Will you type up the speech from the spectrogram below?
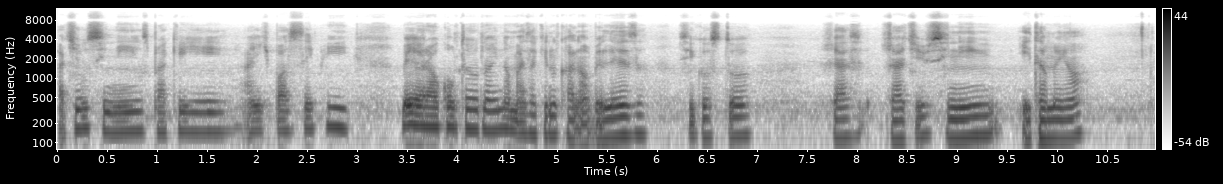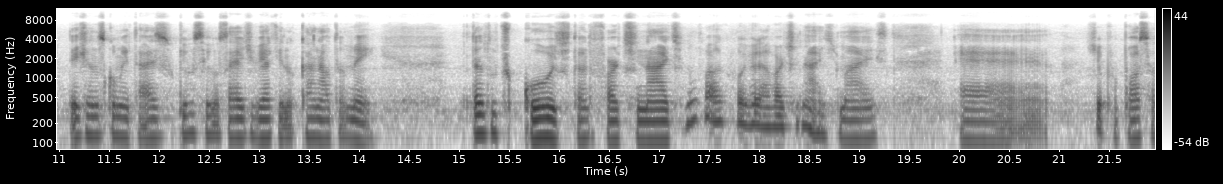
ativa os sininhos para que a gente possa sempre melhorar o conteúdo ainda mais aqui no canal, beleza? Se gostou, já, já ative o sininho e também, ó, deixa nos comentários o que você gostaria de ver aqui no canal também. Tanto de code, tanto Fortnite, não falo que vou jogar Fortnite, mas é, tipo, posso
